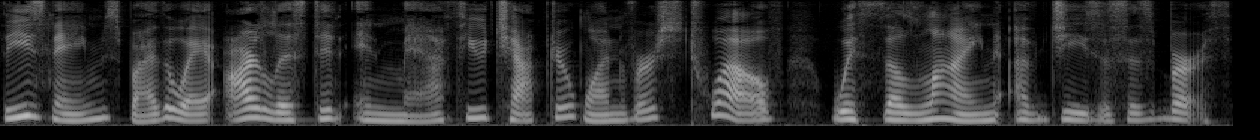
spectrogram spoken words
these names, by the way, are listed in Matthew chapter 1, verse 12, with the line of Jesus' birth.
